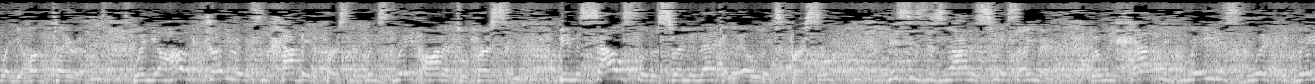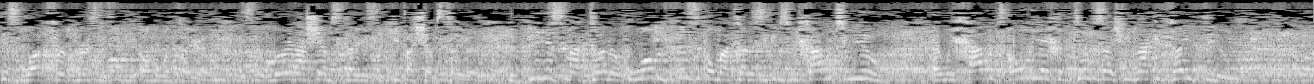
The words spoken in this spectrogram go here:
When you hug Torah. When you hug Torah, it's Mechabed a person, that brings great honor to a person. Be and it elevates a person. This is this man of Sfiyas Aimer. When we have the greatest blick, the greatest luck for a person is to be Amal and Torah. Is to learn Hashem's Torah, is to keep Hashem's Torah. The biggest matana, all the physical matanas, he gives mechabed from you. And mechabed's only a chativas making to you.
